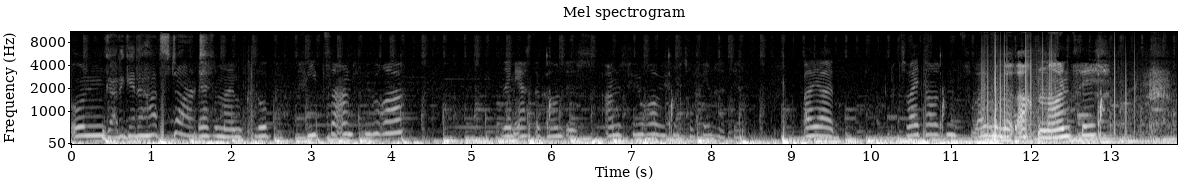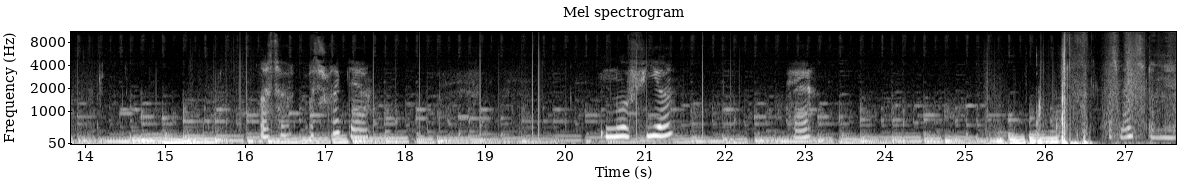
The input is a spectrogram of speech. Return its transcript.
Und er ist in meinem Club Vize-Anführer. Sein erster Account ist Anführer. Wie viele Trophäen hat er? Ah ja, 2298. Was, was schreibt er? Nur vier. Hä? Was meinst du damit?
